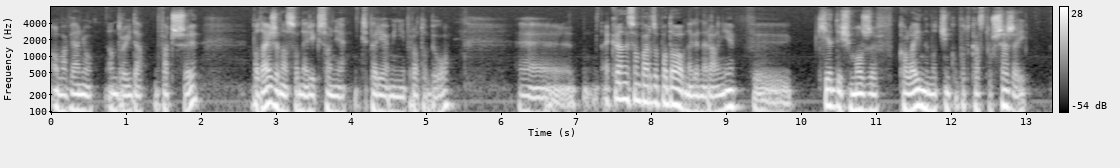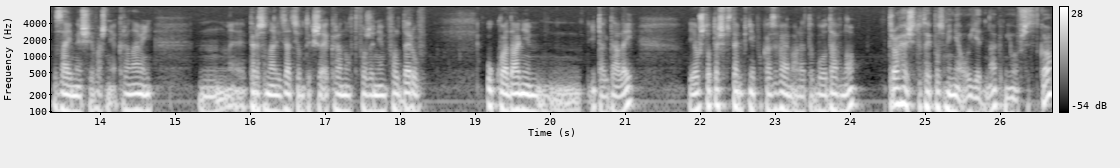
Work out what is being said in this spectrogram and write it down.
omawianiu Androida 2.3. Bodajże na Sony Ericssonie Xperia Mini Pro to było. E, Ekrany są bardzo podobne generalnie. Kiedyś może w kolejnym odcinku podcastu szerzej zajmę się właśnie ekranami, mm, personalizacją tychże ekranów, tworzeniem folderów, układaniem mm, i tak. Ja już to też wstępnie pokazywałem, ale to było dawno. Trochę się tutaj pozmieniało jednak, mimo wszystko.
